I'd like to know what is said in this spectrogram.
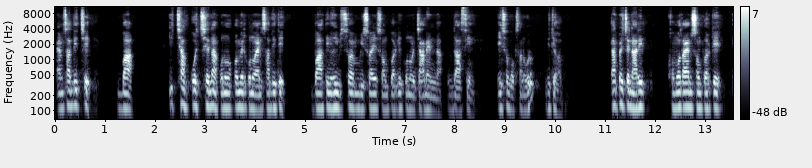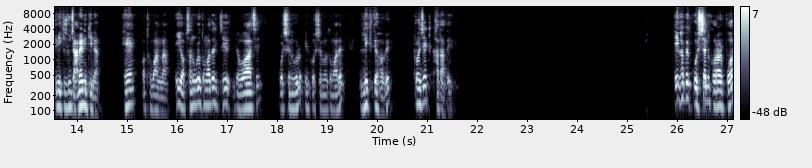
অ্যান্সার দিচ্ছে বা ইচ্ছা করছে না কোনো রকমের কোনো অ্যান্সার দিতে বা তিনি ওই বিষয়, বিষয়ে সম্পর্কে কোনো জানেন না, উদাসীন। এইসব অপশানগুলো দিতে হবে। তারপর হচ্ছে নারীর ক্ষমতায়ন সম্পর্কে তিনি কিছু জানেন কি না হ্যাঁ অথবা না? এই অপশানগুলো তোমাদের যে দেওয়া আছে কোশ্চেনগুলো এই কোশ্চেনগুলো তোমাদের লিখতে হবে প্রজেক্ট খাতাতে। এইভাবে কোশ্চেন করার পর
